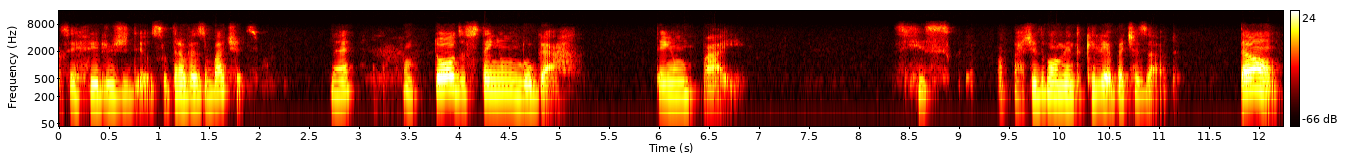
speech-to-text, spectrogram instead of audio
ser filhos de Deus através do batismo, né? Então, todos têm um lugar, têm um pai, a partir do momento que ele é batizado. Então,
